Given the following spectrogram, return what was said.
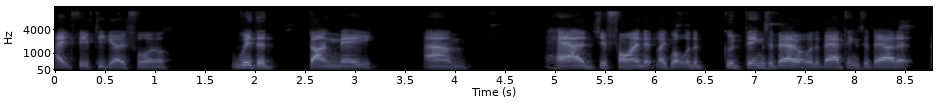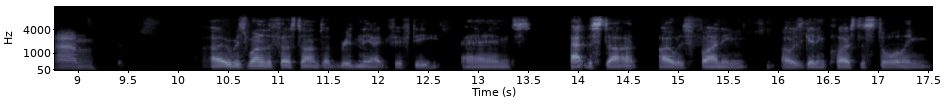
850 go foil, with a bung knee. Um, how did you find it? Like, what were the good things about it? What were the bad things about it? Um, Uh, it was one of the first times I'd ridden the 850, and at the start, I was finding I was getting close to stalling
